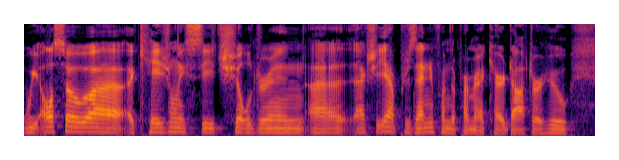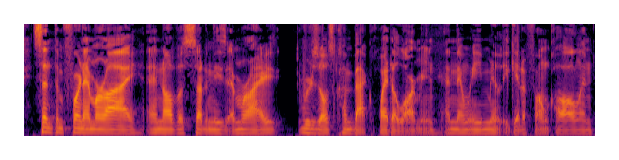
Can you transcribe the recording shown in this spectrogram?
we also uh, occasionally see children, uh, actually, yeah, presenting from the primary care doctor who sent them for an MRI, and all of a sudden these MRI results come back quite alarming, and then we immediately get a phone call, and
